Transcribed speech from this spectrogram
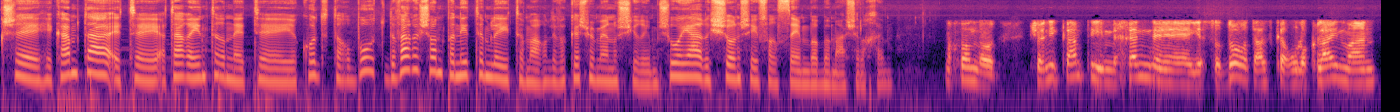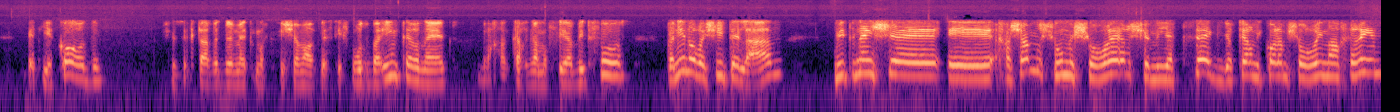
כשהקמת את uh, אתר האינטרנט uh, יקוד תרבות, דבר ראשון פניתם לאיתמר לבקש ממנו שירים, שהוא היה הראשון שיפרסם בבמה שלכם. נכון מאוד. כשאני הקמתי עם מכן uh, יסודות, אז קראו לו קליינמן, את יקוד, שזה כתב את באמת, כפי שאמרת, לספרות באינטרנט, ואחר כך גם הופיע בדפוס, פנינו ראשית אליו, מפני שחשבנו שהוא משורר שמייצג יותר מכל המשוררים האחרים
